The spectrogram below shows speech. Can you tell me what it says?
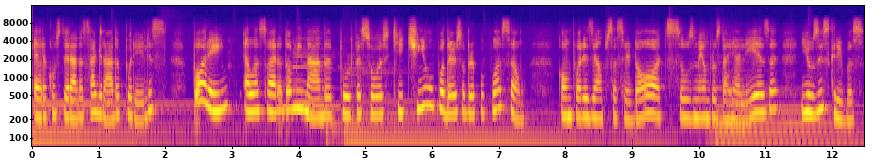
era considerada sagrada por eles, porém ela só era dominada por pessoas que tinham o poder sobre a população como por exemplo sacerdotes, os membros da realeza e os escribas.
